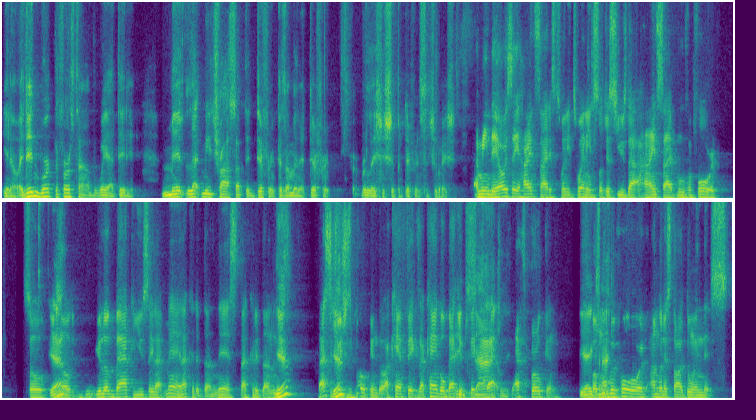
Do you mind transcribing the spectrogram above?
you know, it didn't work the first time the way I did it let me try something different because I'm in a different relationship, a different situation. I mean, they always say hindsight is 2020. So just use that hindsight moving forward. So yeah. you know, you look back and you say like, man, I could have done this, I could have done this. Yeah. That situation's yeah. broken though. I can't fix, I can't go back exactly. and fix that. That's broken. Yeah, exactly. But moving forward, I'm gonna start doing this.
